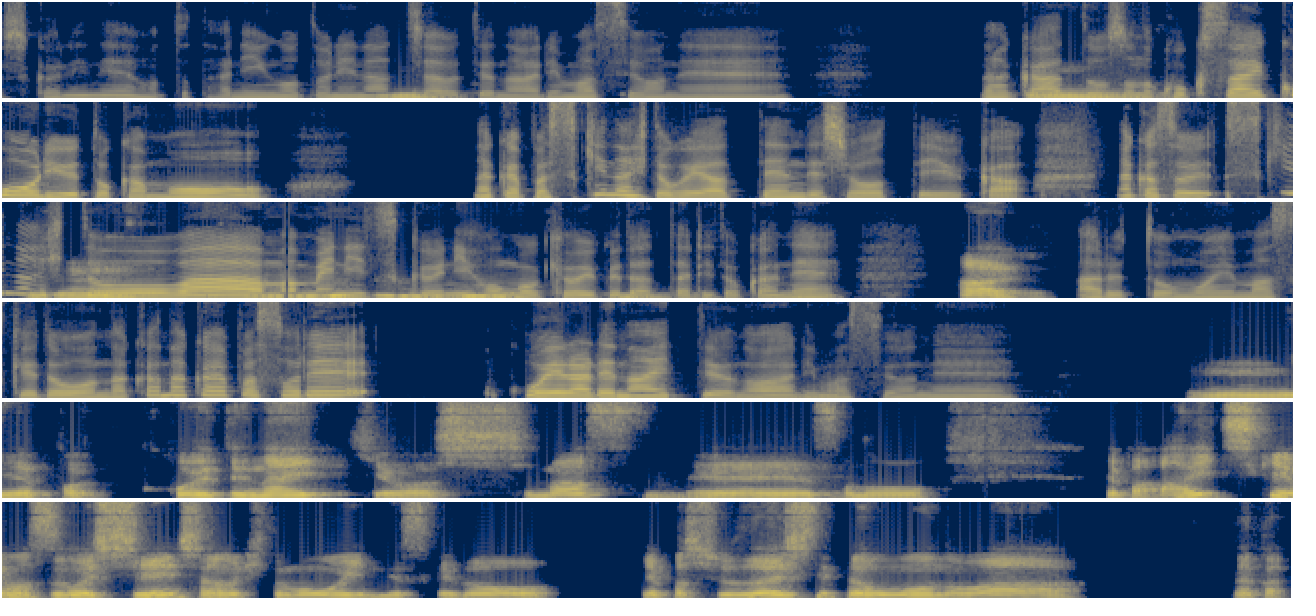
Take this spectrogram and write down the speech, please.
確かにね、本当他人事になっちゃうっていうのはありますよね。うん、なんかあとその国際交流とかも、なんかやっぱ好きな人がやってんでしょっていうか、なんかそういう好きな人は、まあ、目につく日本語教育だったりとかね、はい、あると思いますけど、なかなかやっぱそれ超えられないっていうのはありますよね。うん、やっぱ超えてない気はしますね。その、やっぱ愛知県はすごい支援者の人も多いんですけど、やっぱ取材してて思うのは、なんか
